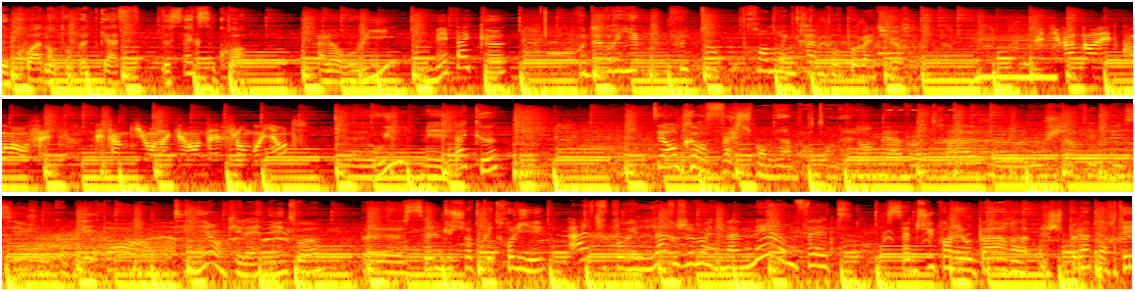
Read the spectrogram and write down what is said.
de quoi dans ton podcast De sexe ou quoi Alors oui, mais pas que. Vous devriez plutôt prendre une crème pour peau mature. Mais tu vas parler de quoi en fait? Des femmes qui ont la quarantaine flamboyante? Euh, oui, mais pas que. T'es encore vachement bien pour ton âge. Non mais à votre âge, euh, le chien TPC, je ne connais pas. hein. T'es né en quelle année toi? Euh, Ah, tu pourrais largement être ma mère en fait. Cette jupe en léopard, euh, je peux la porter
